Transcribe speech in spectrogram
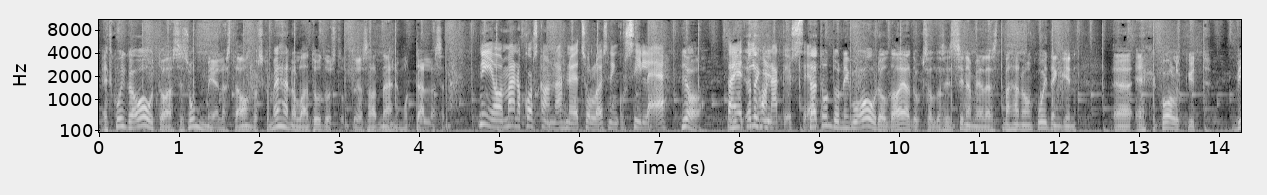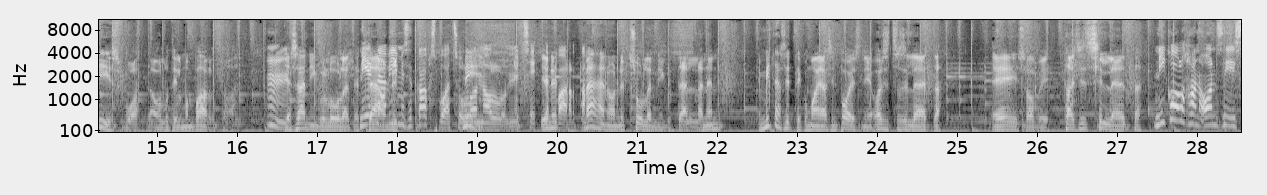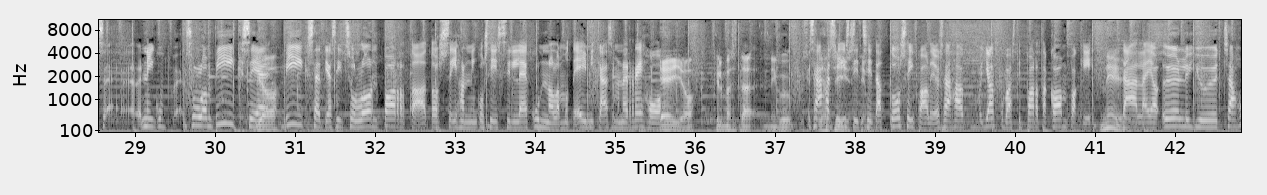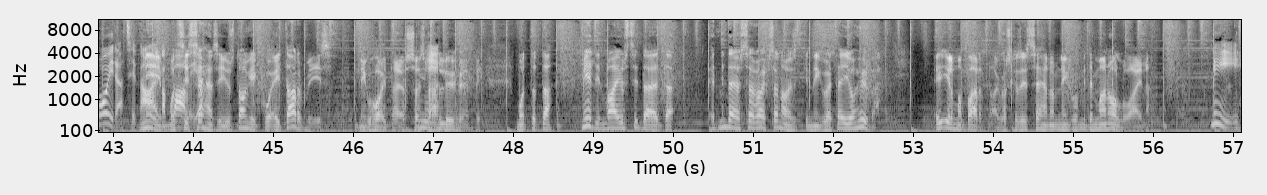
että kuinka outoa se sun mielestä on, koska mehän ollaan tutustuttu ja sä oot nähnyt mut tällaisena. Niin on, mä en ole koskaan nähnyt, että sulla olisi niinku sileä. Joo. Tai et iho näkyis sieltä. Tää tuntuu niinku oudolta ajatukselta siis siinä mielessä, että mähän on kuitenkin äh, ehkä 35 vuotta ollut ilman partaa. Mm. Ja sä niinku luulet, että Niin, että tää nämä on viimeiset kaksi vuotta sulla Niin. on ollut nyt nyt, sitten ja nyt parta. mähän on nyt sulle niinku tällainen. Ja mitä sitten kun mä ajasin pois, niin oisit sä silleen, että ei sovi. Tai siis silleen, että Nikolhan on siis, äh, niinku, sulla on Joo. viikset ja sit sulla on partaa tossa ihan niinku siis silleen kunnolla, mutta ei mikään semmonen reho. ei oo. Kyllä mä sitä niinku Sähän siistit sitä tosi paljon. Sähän jatkuvasti partakampakin Niin. täällä ja öljyt. Sä hoidat sitä Niin, aika mutta paljon. siis sehän siinä just onkin, kun ei tarviis niinku hoitaa, jos se olisi Niin. vähän lyhyempi. Mutta tota, mietin vaan just sitä, että, että mitä jos sä vaikka sanoisitkin, niinku, että ei ole hyvä. Ei ilman partaa, koska siis sehän on niinku, miten mä oon ollut aina. Niin.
